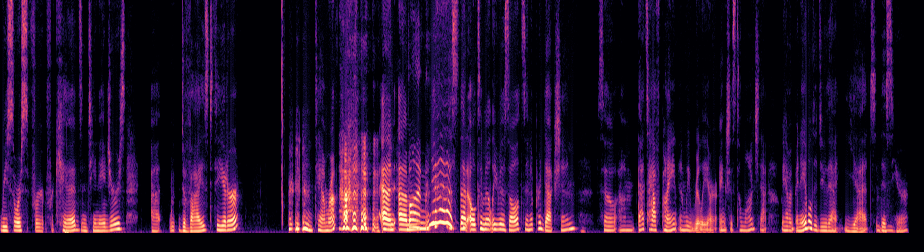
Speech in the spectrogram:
resource for, for kids and teenagers. Uh, devised theater, Tamra, and um, Fun. yes, that ultimately results in a production. So um, that's half pint, and we really are anxious to launch that. We haven't been able to do that yet this Mhm. year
